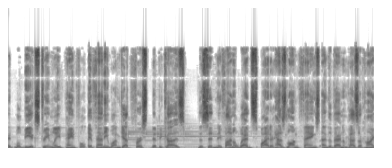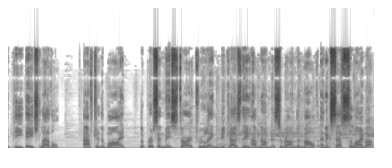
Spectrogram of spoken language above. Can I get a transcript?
It will be extremely painful if anyone get first bit because, the Sydney funnel web spider has long fangs and the venom has a high pH level. After the bite, the person may start drooling because they have numbness around the mouth and excess saliva.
